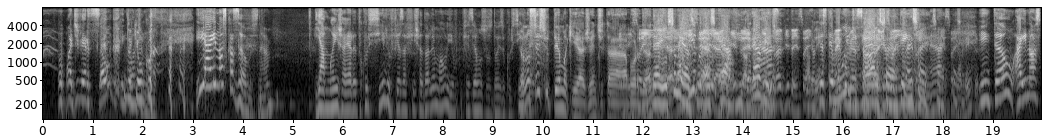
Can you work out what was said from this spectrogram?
uma diversão do que, do que um... E aí nós casamos, né? E a mãe já era do cursilho, fez a ficha do alemão e fizemos os dois o cursilho. Eu não sei se o tema que a gente está É isso abordando. aí. É isso É a mesmo. vida, É, isso- é, é a a vida, vida. é É a vida. é a vida, é isso aí. É o Também testemunho de é que isso aí. entendi, É isso aí, né? isso aí, aí. Então, aí nós,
